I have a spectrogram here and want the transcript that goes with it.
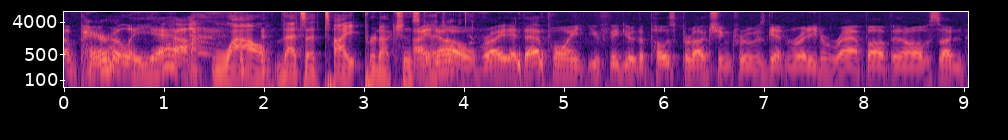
apparently, yeah. Wow, that's a tight production I schedule. know, right? At that point, you figure the post production crew is getting ready to wrap up, and then all of a sudden,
